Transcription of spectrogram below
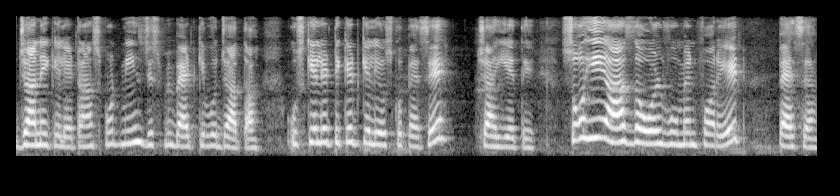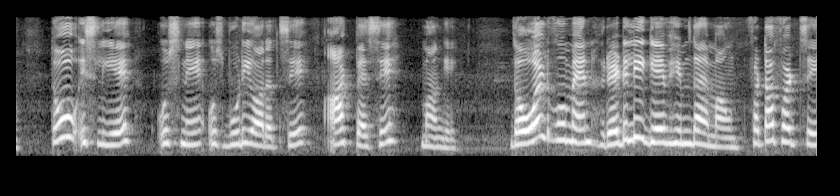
जाने के लिए। ट्रांसपोर्ट मीन्स जिसमें बैठ के वो जाता। उसके लिए टिकट के लिए उसको पैसे चाहिए थे। सो ही आज the old woman for eight paisa. तो इसलिए उसने उस बूढ़ी औरत से आठ पैसे मांगे। The old woman readily gave him the amount फटाफट से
